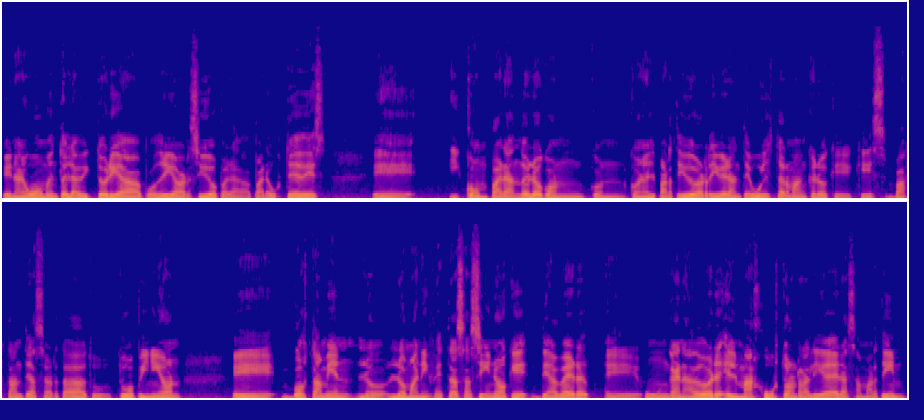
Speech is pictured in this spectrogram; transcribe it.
en algún momento la victoria podría haber sido para, para ustedes. Eh, y comparándolo con, con, el partido de River ante Wilsterman, creo que, es bastante acertada tu, tu opinión. Eh, vos también lo, lo, manifestás así, ¿no? Que de haber eh, un ganador, el más justo en realidad era San Martín.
